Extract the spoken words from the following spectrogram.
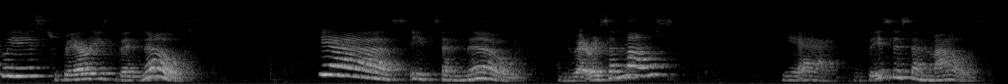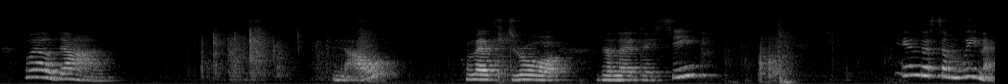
please, where is the nose? It's a nose. And where is a mouse? Yes, this is a mouse. Well done. Now, let's draw the letter C in the semolina.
